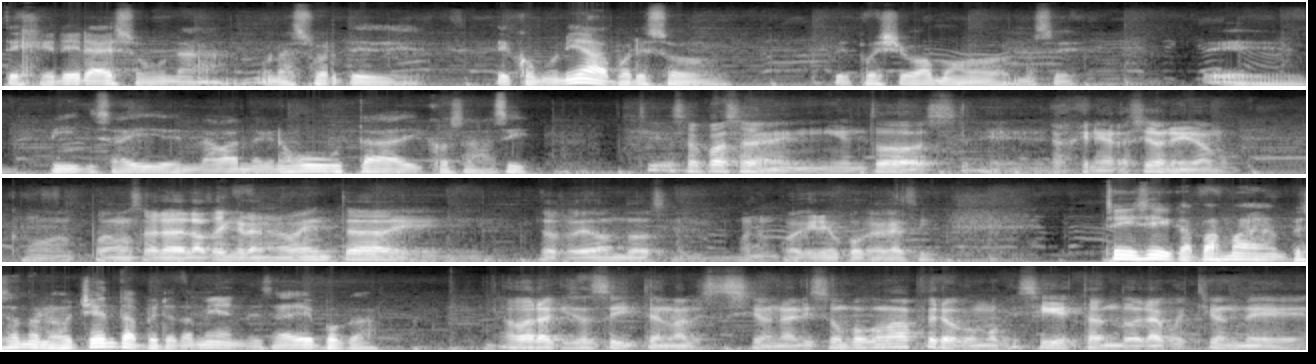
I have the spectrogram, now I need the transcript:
te genera eso, una, una suerte de, comunidad. Por eso después llevamos, no sé, eh, pins ahí en la banda que nos gusta y cosas así. Sí, eso pasa en, todas las generaciones, digamos. Como podemos hablar de la renga de los 90, eh, los redondos, en, bueno, en cualquier época casi. Sí, sí, capaz más empezando en los 80, pero también de esa época. Ahora quizás sí, internacionalizó un poco más, pero como que sigue estando la cuestión de,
